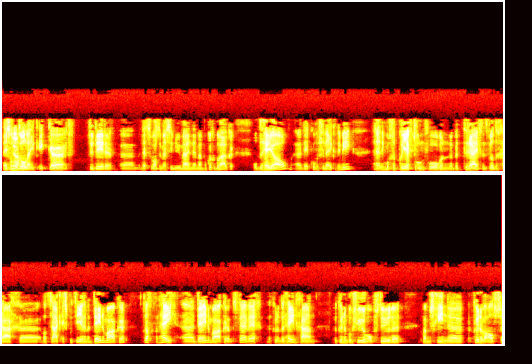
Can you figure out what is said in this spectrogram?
Nee, zonder Ja. dolle. Ik, ik, ik studeerde, net zoals de mensen die nu mijn, mijn boeken gebruiken, op de HEO, eh, de commerciële economie. En ik mocht een project doen voor een bedrijf dat wilde graag eh, wat zaken exporteren naar Denemarken. Toen dacht ik van, hé, hey, eh, Denemarken, dat is ver weg. We kunnen erheen gaan. We kunnen brochure opsturen. Maar misschien kunnen we als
